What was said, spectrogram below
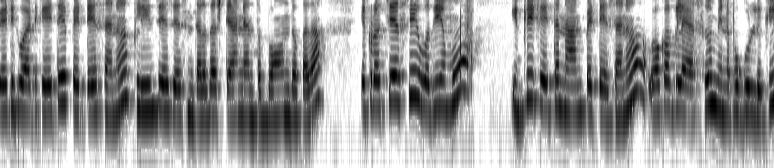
వేటికి వాటికి అయితే పెట్టేశాను. క్లీన్ చేసేసిన తర్వాత స్టాండ్ ఎంత బాగుందో కదా. ఇక్కడ వచ్చేసి ఉదయము ఇడ్లీకి అయితే నానపెట్టేశాను. ఒక గ్లాసు మినపగుళ్ళుకి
